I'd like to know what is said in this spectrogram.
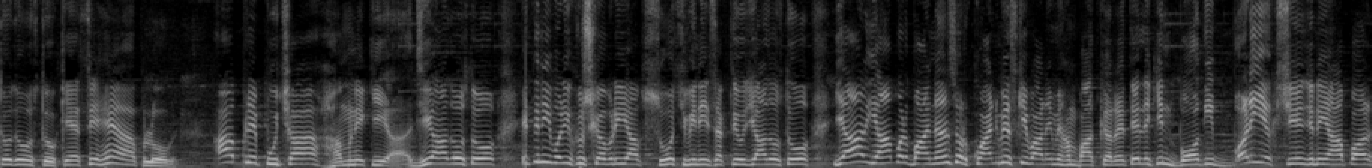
तो दोस्तों कैसे हैं आप लोग? आपने पूछा, हमने किया। जी हाँ दोस्तों, इतनी बड़ी खुशखबरी आप सोच भी नहीं सकते हो। जी हाँ दोस्तों, यार यहाँ पर बाइनेंस और क्वाइनबेस के बारे में हम बात कर रहे थे, लेकिन बहुत ही बड़ी एक्सचेंज ने यहाँ पर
